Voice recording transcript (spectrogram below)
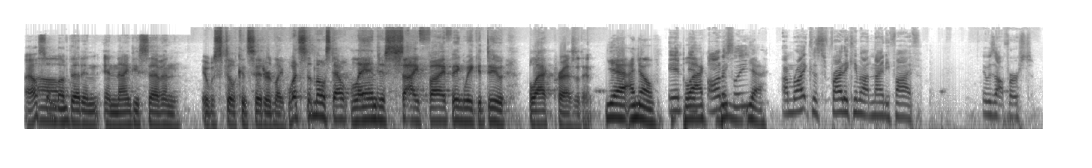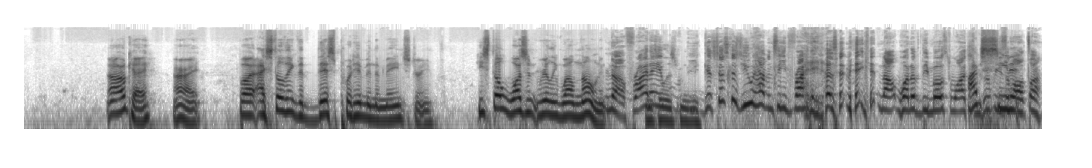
I also Um, love that in in '97 it was still considered like what's the most outlandish sci-fi thing we could do? Black president. Yeah, I know. And, and Black. big- honestly, yeah. I'm right because Friday came out in '95. It was out first. Oh, okay. All right. But I still think that this put him in the mainstream. He still wasn't really well known. No, Friday. until this movie. It's just because you haven't seen Friday doesn't make it not one of the most watched I've movies seen of it. all time.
